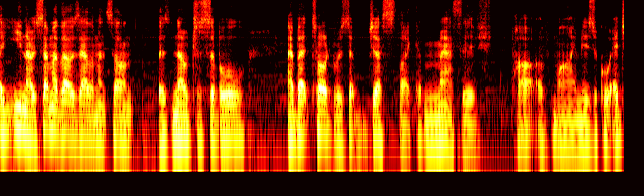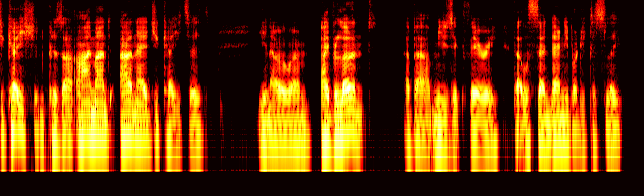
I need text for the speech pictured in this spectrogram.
you know, some of those elements aren't as noticeable, uh, but Todd was just like a massive part of my musical education because I'm un- uneducated. You know, um, I've learnt about music theory that'll send anybody to sleep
